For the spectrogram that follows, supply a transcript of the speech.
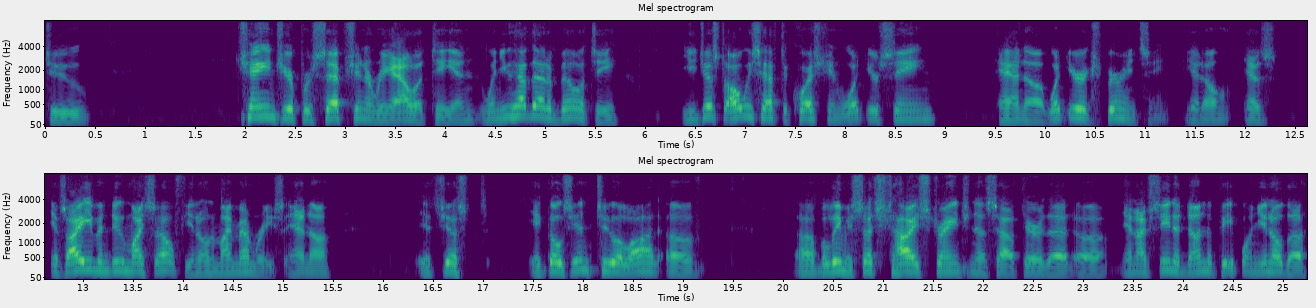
to change your perception of reality. And when you have that ability, you just always have to question what you're seeing and uh, what you're experiencing, you know, as as I even do myself, you know, in my memories. And uh, it's just it goes into a lot of uh, believe me, such high strangeness out there that, uh, and I've seen it done to people. And you know, the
